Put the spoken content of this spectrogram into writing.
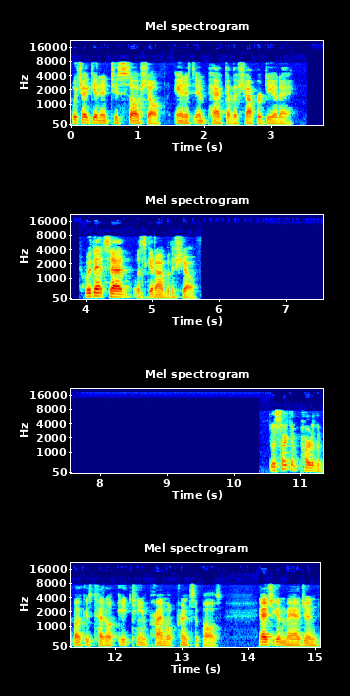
which I get into social and its impact on the shopper DNA. With that said, let's get on with the show. The second part of the book is titled 18 Primal Principles. As you can imagine,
